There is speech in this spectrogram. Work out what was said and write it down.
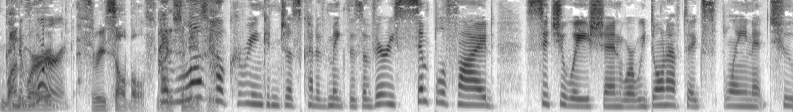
One of word, three syllables. Nice I love how Korean can just kind of make this a very simplified situation where we don't have to explain it too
